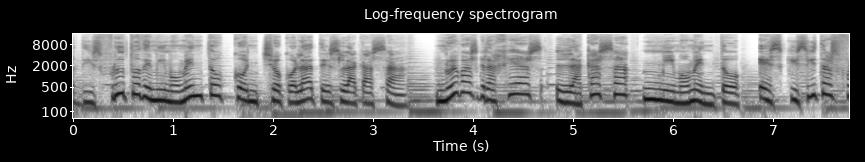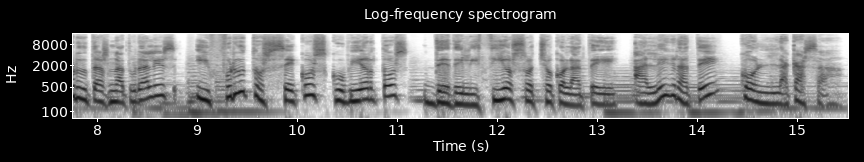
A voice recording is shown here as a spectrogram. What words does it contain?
disfruto de mi momento con Chocolates La Casa. Nuevas grajeas La Casa Mi Momento. Exquisitas frutas naturales y frutos secos cubiertos de delicioso chocolate. Alégrate con La Casa.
